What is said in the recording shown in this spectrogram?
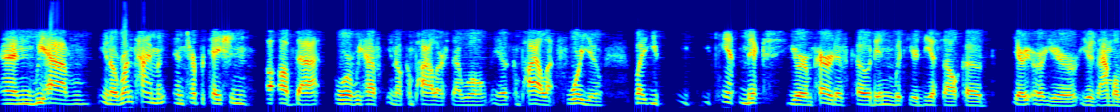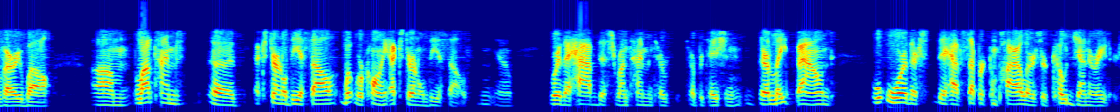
And we have you know runtime interpretation of that, or we have you know compilers that will you know compile that for you. But you you, you can't mix your imperative code in with your DSL code your your your XAML very well. Um, a lot of times, uh, external DSL, what we're calling external DSLs, you know, where they have this runtime inter- interpretation, they're late bound, or, or they're, they have separate compilers or code generators.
